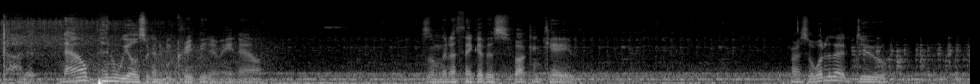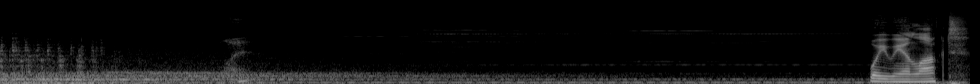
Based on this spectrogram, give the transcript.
Got it. Now pinwheels are gonna be creepy to me now. Because I'm gonna think of this fucking cave. Alright, so what did that do? We unlocked.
